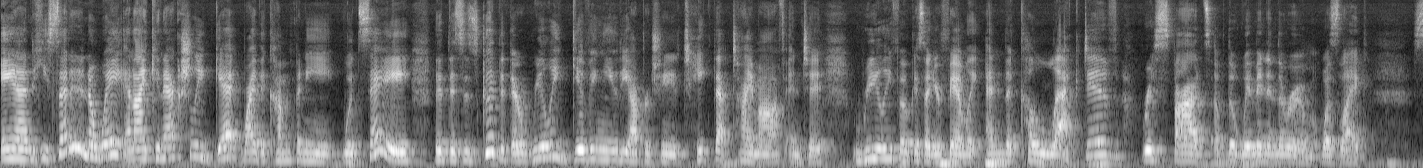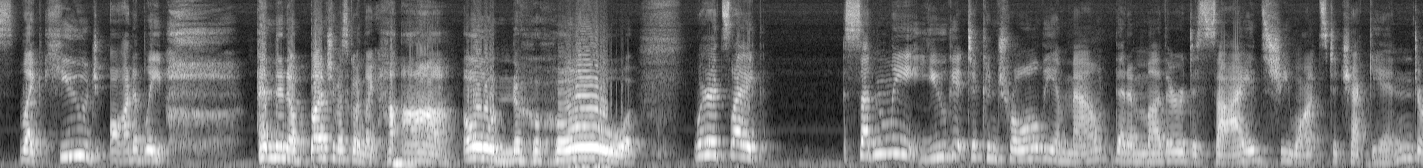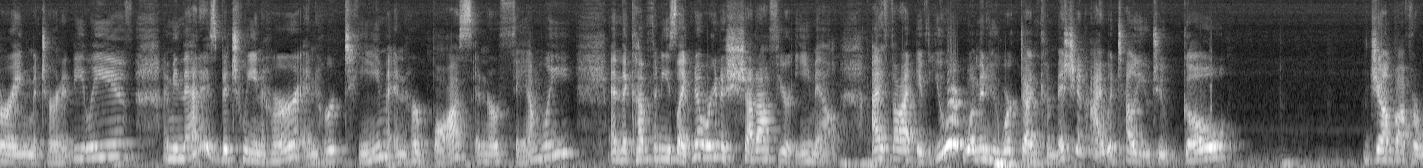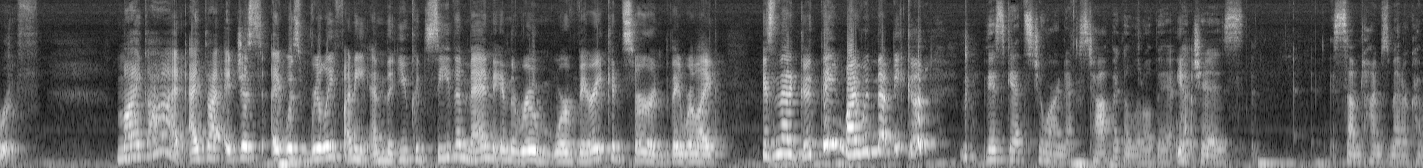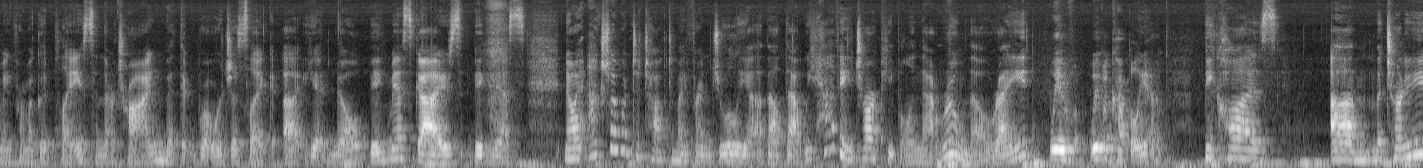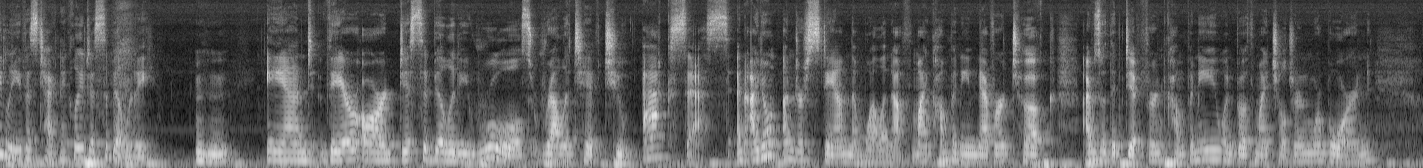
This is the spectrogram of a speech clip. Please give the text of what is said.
And he said it in a way, and I can actually get why the company would say that this is good, that they're really giving you the opportunity to take that time off and to really focus on your family. And the collective response of the women in the room was like, like huge, audibly, and then a bunch of us going like, uh oh no. Where it's like, suddenly you get to control the amount that a mother decides she wants to check in during maternity leave. I mean, that is between her and her team and her boss and her family. And the company's like, no, we're going to shut off your email. I thought if you were a woman who worked on commission, I would tell you to go jump off a roof. My God, I thought it just, it was really funny. And that you could see the men in the room were very concerned. They were like, isn't that a good thing? Why wouldn't that be good? This gets to our next topic a little bit, Yeah. which is sometimes men are coming from a good place and they're trying, but, they, but we're just like, uh, yeah, no, big miss, guys, big miss. Now, I actually want to talk to my friend Julia about that. We have HR people in that room, though, right? We have, we have a couple, yeah. Because um, maternity leave is technically disability. And there are disability rules relative to access. And I don't understand them well enough. My company never took, I was with a different company when both my children were born,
